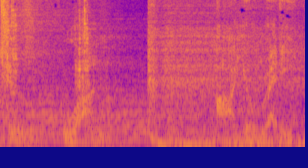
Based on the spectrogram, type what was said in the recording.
2, 1. Are you ready?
